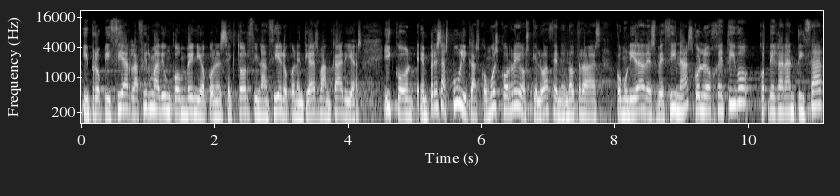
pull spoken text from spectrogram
y propiciar la firma de un convenio con el sector financiero, con entidades bancarias y con empresas públicas como es Correos, que lo hacen en otras comunidades vecinas, con el objetivo de garantizar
